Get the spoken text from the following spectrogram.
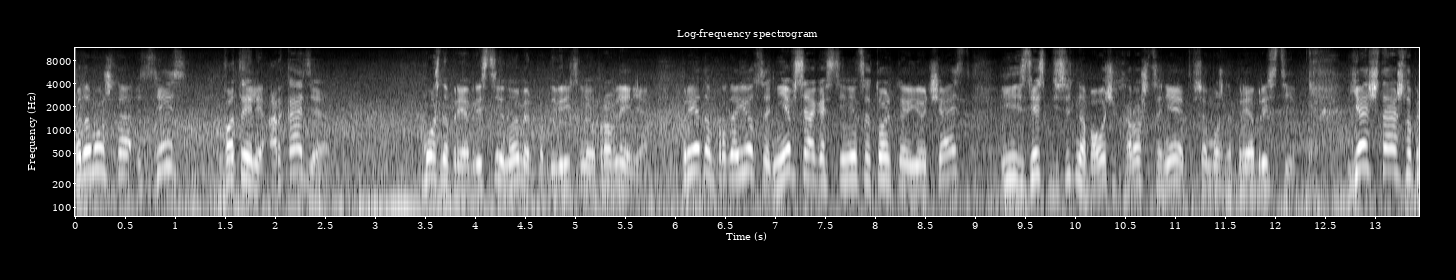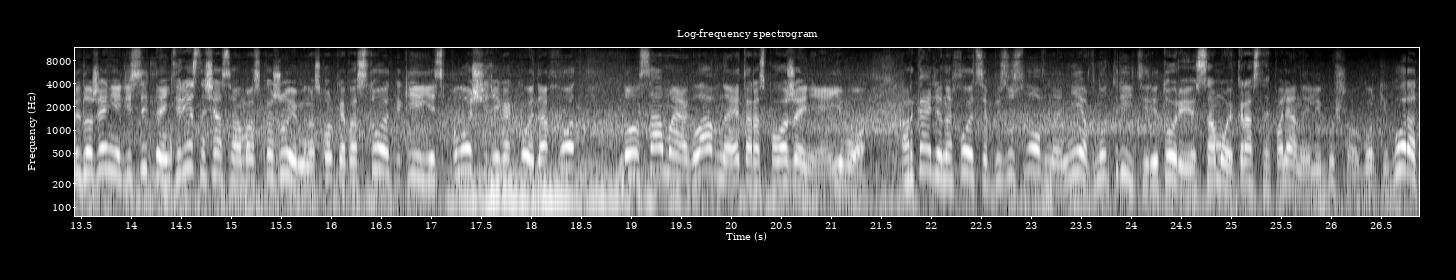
Потому что здесь, в отеле Аркадия, можно приобрести номер под доверительное управление. При этом продается не вся гостиница, только ее часть. И здесь действительно по очень хорошей цене это все можно приобрести. Я считаю, что предложение действительно интересно. Сейчас вам расскажу именно, сколько это стоит, какие есть площади, какой доход. Но самое главное это расположение его. Аркадия находится, безусловно, не внутри территории самой Красной Поляны или бывшего Горки город,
